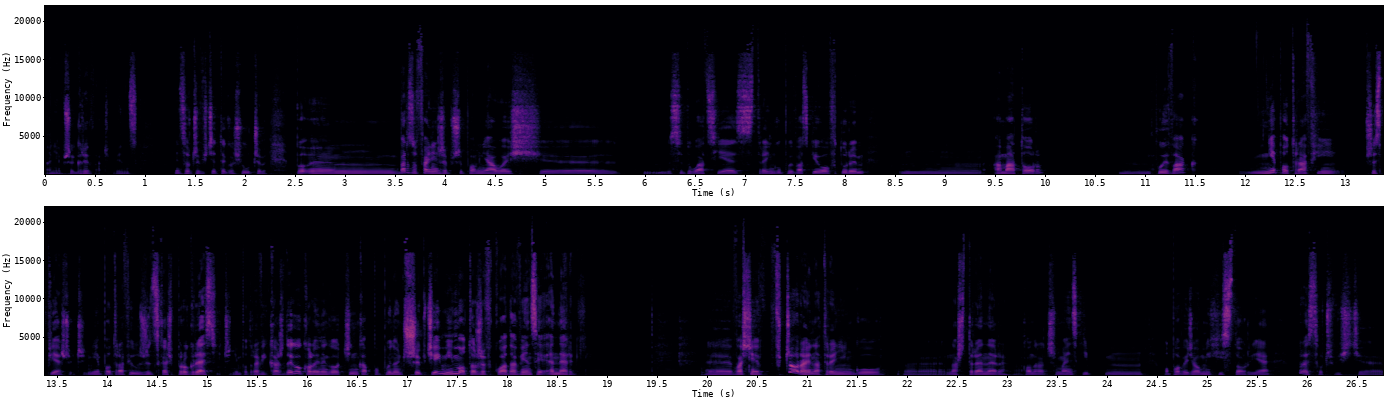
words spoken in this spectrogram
a nie przegrywać, więc, więc oczywiście tego się uczymy. Bo, ym, bardzo fajnie, że przypomniałeś yy, sytuację z treningu pływackiego, w którym ym, amator, ym, pływak nie potrafi przyspieszyć, czyli nie potrafi uzyskać progresji, czy nie potrafi każdego kolejnego odcinka popłynąć szybciej, mimo to, że wkłada więcej energii. E, Właśnie wczoraj na treningu e, nasz trener Konrad Szymański mm, opowiedział mi historię, która jest oczywiście e,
